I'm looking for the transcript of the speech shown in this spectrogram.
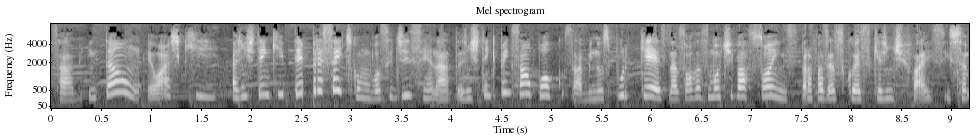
sabe? Então, eu acho que a gente tem que ter preceitos, como você disse, Renata. A gente tem que pensar um pouco, sabe, nos porquês, nas nossas motivações para fazer as coisas que a gente faz. Isso é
